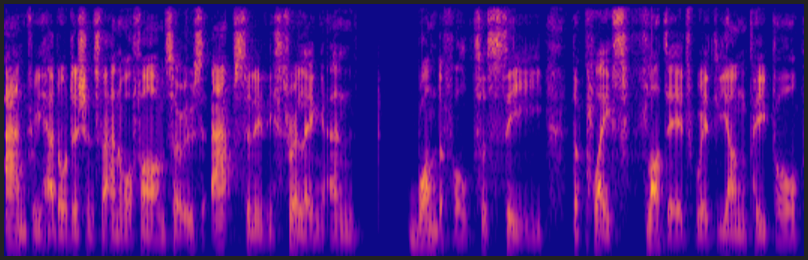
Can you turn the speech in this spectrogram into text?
and we had auditions for Animal Farm. So it was absolutely thrilling and wonderful to see the place flooded with young people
